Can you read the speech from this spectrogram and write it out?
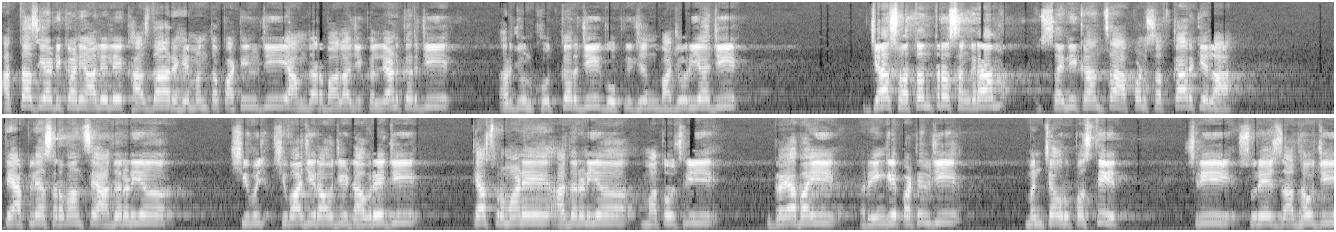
आत्ताच या ठिकाणी आलेले खासदार हेमंत पाटीलजी आमदार बालाजी कल्याणकरजी अर्जुन खोतकरजी गोपीकिशन बाजोरियाजी ज्या स्वातंत्र्य संग्राम सैनिकांचा आपण सत्कार केला ते आपल्या सर्वांचे आदरणीय शिव शिवाजीरावजी डावरेजी त्याचप्रमाणे आदरणीय मातोश्री गयाबाई रेंगे पाटीलजी मंचावर उपस्थित श्री सुरेश जाधवजी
